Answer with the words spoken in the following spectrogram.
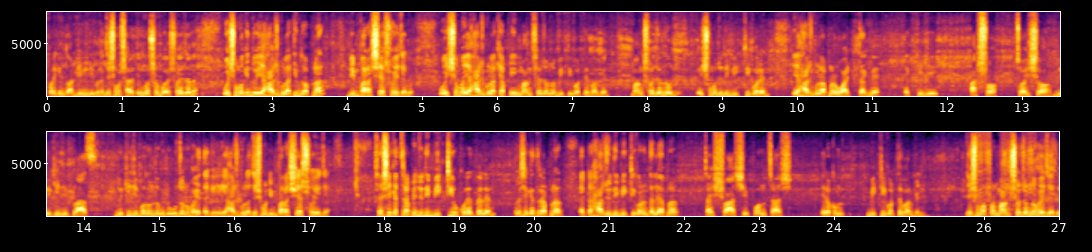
পরে কিন্তু আর ডিম দিবে না। যে সময় সাড়ে তিন বছর বয়স হয়ে যাবে, ওই সময় কিন্তু এই হাঁসগুলো কিন্তু আপনার ডিম পাড়া শেষ হয়ে যাবে। ওই সময় এই হাঁসগুলোকে আপনি মাংসের জন্য বিক্রি করতে পারবেন। মাংসের জন্য এই সময় যদি বিক্রি করেন, এই হাঁসগুলো আপনার ওয়েট থাকবে এক কেজি পাঁচশো, ছয়শো, দুই কেজি প্লাস দুই কেজি পর্যন্ত কিন্তু ওজন হয়ে থাকে এই হাঁসগুলো, যে সময় ডিম পাড়া শেষ হয়ে যায়। সে সেক্ষেত্রে আপনি যদি বিক্রিও করে পেলেন তাহলে সেক্ষেত্রে আপনার একটা হাঁস যদি বিক্রি করেন, তাহলে আপনার চারশো আশি, পঞ্চাশ এরকম বিক্রি করতে পারবেন। যে সময় আপনার মাংসের জন্য হয়ে যাবে,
